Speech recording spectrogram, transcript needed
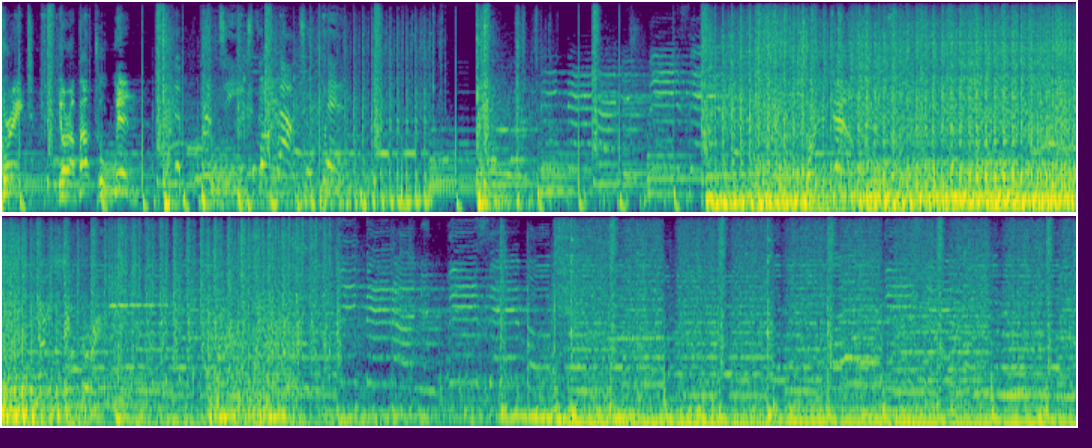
Great! You're about to win! The blue team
